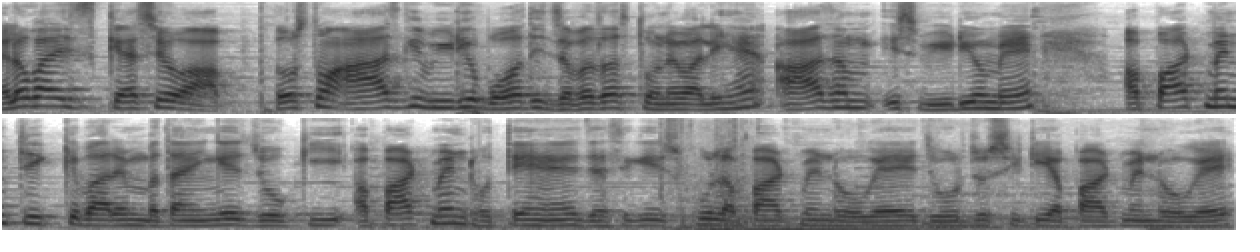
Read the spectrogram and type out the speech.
हेलो गाइस कैसे हो आप? दोस्तों, आज की वीडियो बहुत ही ज़बरदस्त होने वाली है। आज हम इस वीडियो में अपार्टमेंट ट्रिक के बारे में बताएँगे, जो कि अपार्टमेंट होते हैं, जैसे कि स्कूल अपार्टमेंट हो गए, जॉर्जो सिटी अपार्टमेंट हो गए।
